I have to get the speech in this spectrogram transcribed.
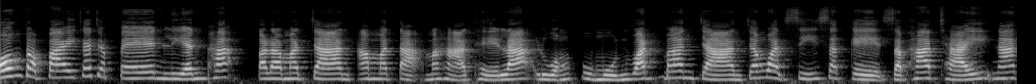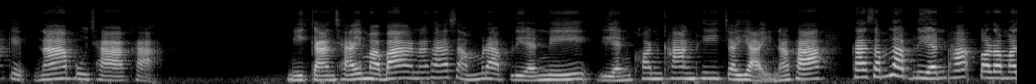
องค์ต่อไปก็จะเป็นเหรียญพระปรมาจารย์อมตะมหาเถระหลวงปู่หมุนวัดบ้านจาน จังหวัดศรีสะเกดสภาพใช้หน่าเก็บหน่าบูชาค่ะ มีการใช้มาบ้างนะคะสำหรับเหรียญนี้เหรียญค่อนข้างที่จะใหญ่นะคะ ค่ะสำหรับเหรียญพระปรมา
